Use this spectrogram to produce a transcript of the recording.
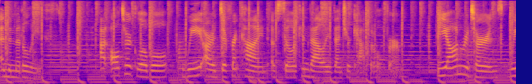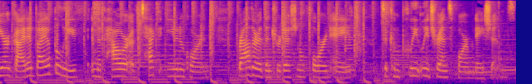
and the Middle East. At Alter Global, we are a different kind of Silicon Valley venture capital firm. Beyond returns, we are guided by a belief in the power of tech unicorns rather than traditional foreign aid to completely transform nations.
